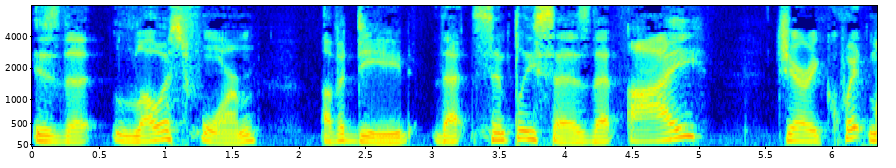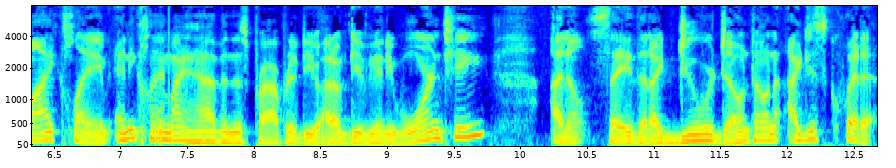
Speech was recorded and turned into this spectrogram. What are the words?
is the lowest form of a deed that simply says that I, Jerry, quit my claim, any claim I have in this property to you. I don't give you any warranty. I don't say that I do or don't own it. I just quit it.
